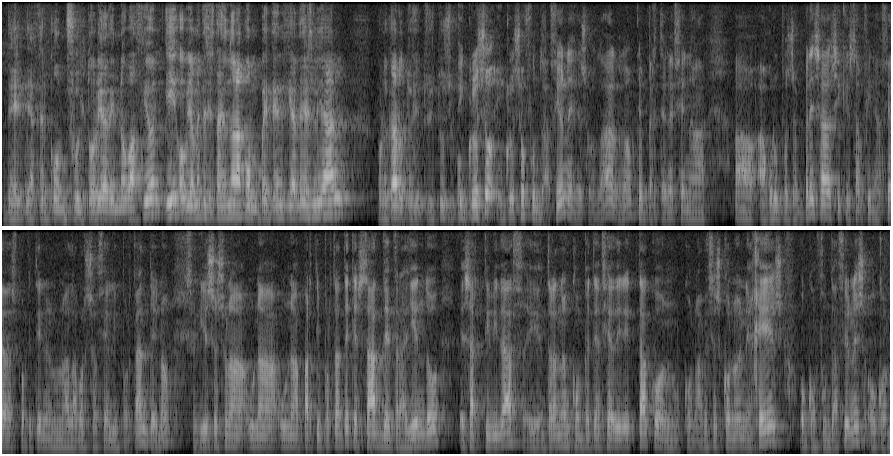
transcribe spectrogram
de hacer consultoría de innovación y obviamente se está haciendo una competencia desleal incluso, incluso fundaciones o ¿no? que pertenecen a, a, grupos de empresas y que están financiadas porque tienen una labor social importante, ¿no? Y eso es una, una, una, parte importante que está detrayendo esa actividad y entrando en competencia directa con, con, a veces con ONGs o con fundaciones o con,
